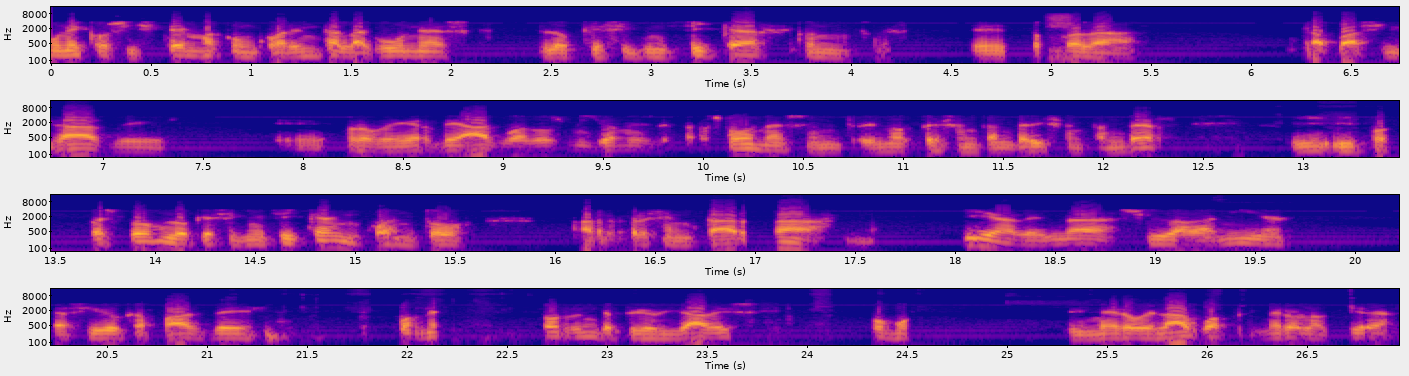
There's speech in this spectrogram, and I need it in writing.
un ecosistema con 40 lagunas, lo que significa con eh, toda la capacidad de eh, proveer de agua a dos millones de personas entre Norte de Santander y Santander, y, por supuesto lo que significa en cuanto a representar la guía de una ciudadanía que ha sido capaz de poner orden de prioridades como primero el agua, primero la tierra,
